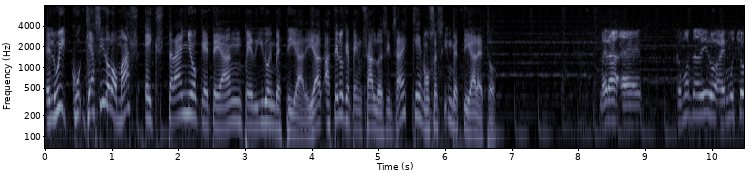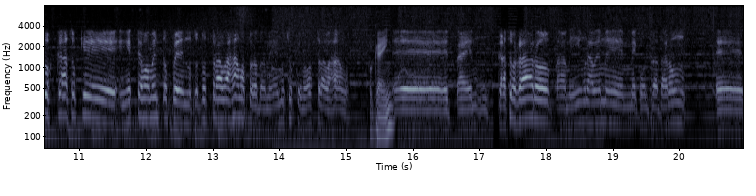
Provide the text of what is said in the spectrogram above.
eh, Luis, cu- ¿qué ha sido lo más extraño que te han pedido investigar? Y ha- has tenido que pensarlo, decir, ¿sabes qué? No sé si investigar esto. Mira, eh, como te digo, hay muchos casos que en este momento pues nosotros trabajamos, pero también hay muchos que no trabajamos. Ok. Eh, hay casos raros, a mí una vez me, me contrataron eh,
